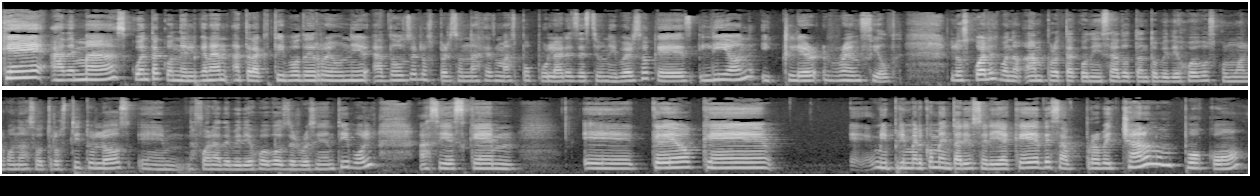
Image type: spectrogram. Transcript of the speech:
que además cuenta con el gran atractivo de reunir a dos de los personajes más populares de este universo, que es Leon y Claire Renfield, los cuales, bueno, han protagonizado tanto videojuegos como algunos otros títulos em, fuera de videojuegos de Resident Evil. Así es que eh, creo que eh, mi primer comentario sería que desaprovecharon un poco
